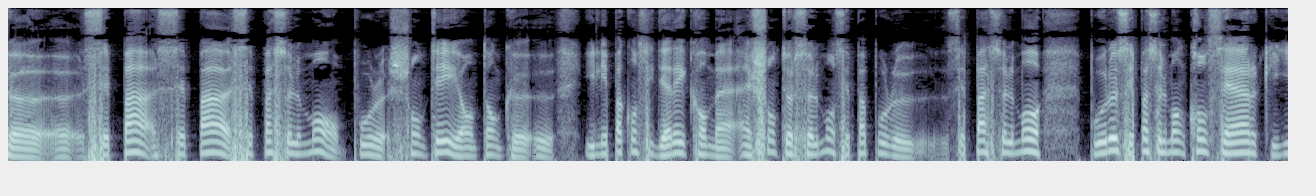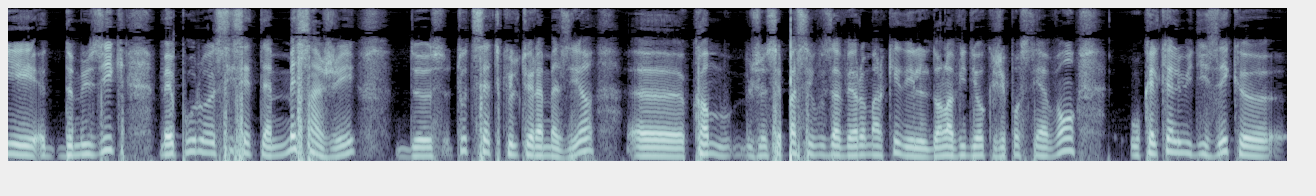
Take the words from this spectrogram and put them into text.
euh, euh, c'est pas, c'est pas, c'est pas seulement pour chanter en tant que, euh, il n'est pas considéré comme un, chanteur seulement. C'est pas pour, euh, c'est pas seulement pour eux, c'est pas seulement un concert qui est de musique, mais pour eux aussi c'est un messager de toute cette culture amazigh. Comme je ne sais pas si vous avez remarqué dans la vidéo que j'ai postée avant, où quelqu'un lui disait que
